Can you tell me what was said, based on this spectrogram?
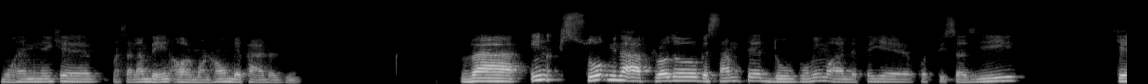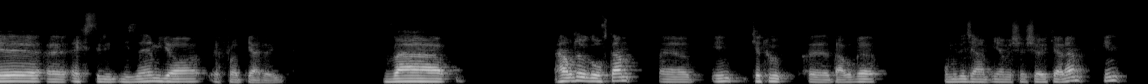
مهم اینه که مثلا به این آرمان ها بپردازیم. و این سوق میده افراد رو به سمت دومی معلفه قطبی سازی که اکستریمیزم یا افرادگرایی. و همونطور گفتم این که تو در واقع امید جمعی هم اشاره کردم این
